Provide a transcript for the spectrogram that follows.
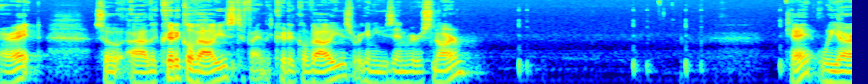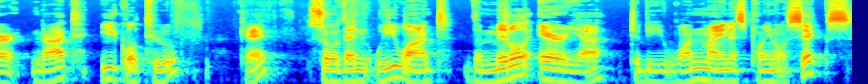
All right. So uh, the critical values, to find the critical values, we're going to use inverse norm. Okay, we are not equal to, okay, so then we want the middle area to be 1 minus 0.06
